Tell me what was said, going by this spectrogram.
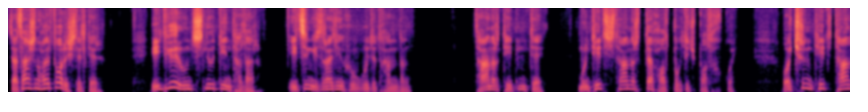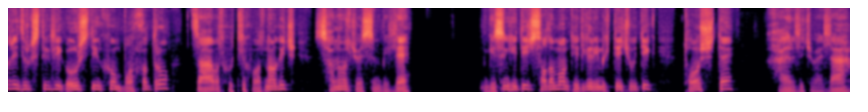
За цааш нь 2 дугаар ишлэл дээр эдгээр үндэснүүдийн талаар эзэн Израилийн хөвгүүдэд хандан Та нар тэдэнтэй мөн тэд ч та нартай холбогдож болохгүй. Учир нь тэд та нарын зүрх сэтгэлийг өөрсдийнхөө бурхад руу заавал хөтлөх болно гэж сануулж байсан билээ. Гисэн хэдий ч Соломон тэдгэр эмэгтэйчүүдийг тууштай хайрлаж байлаа.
